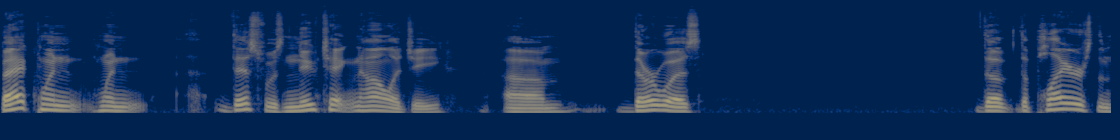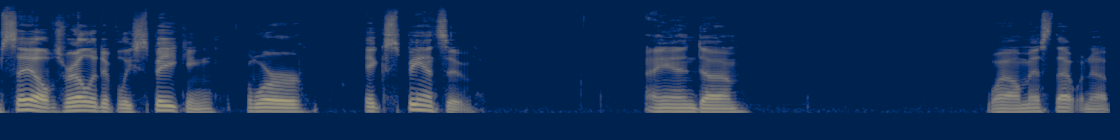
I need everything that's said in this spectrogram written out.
back when when this was new technology, um, there was the the players themselves, relatively speaking, were expensive, and um, wow, I messed that one up.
